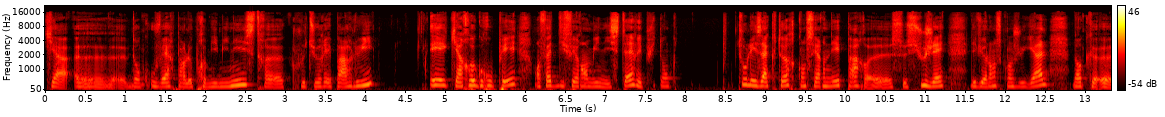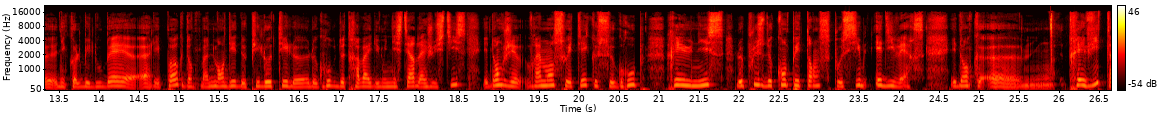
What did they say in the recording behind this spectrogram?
qui a euh, donc ouvert par le Premier ministre, euh, clôturé par lui et qui a regroupé en fait différents ministères et puis donc tous les acteurs concernés par euh, ce sujet des violences conjugales. Donc euh, Nicole Belloubet euh, à l'époque m'a demandé de piloter le, groupe de travail du ministère de la Justice et donc j'ai vraiment souhaité que ce groupe réunisse le plus de compétences possibles et diverses. Et donc très vite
